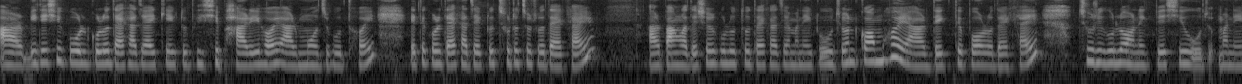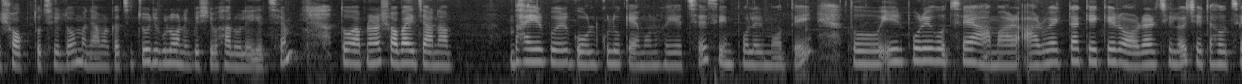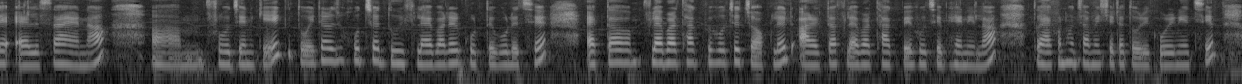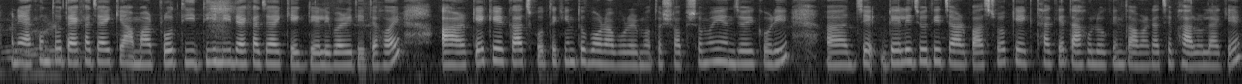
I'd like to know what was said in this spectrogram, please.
আর বিদেশি গোল্ডগুলো দেখা যায় কি একটু বেশি ভারী হয় আর মজবুত হয়। এতে করে দেখা যায় একটু ছোট ছোট দেখায়। আর বাংলাদেশেরগুলো তো দেখা যায় মানে একটু ওজন কম হয় আর দেখতে বড় দেখায়। চুরিগুলো অনেক বেশি মানে শক্ত ছিল। মানে আমার কাছে চুরিগুলো অনেক বেশি ভালো লেগেছে। তো আপনারা সবাই জানা ভাইয়ের বইয়ের গোল্ডগুলো কেমন হয়েছে সিম্পলের মধ্যেই। তো এরপরে হচ্ছে আমার আরও একটা কেকের অর্ডার ছিল, সেটা হচ্ছে এলসা অ্যানা ফ্রোজেন কেক তো এটা হচ্ছে দুই ফ্লেভারের করতে বলেছে। একটা ফ্লেভার থাকবে হচ্ছে চকলেট আর একটা ফ্লেভার থাকবে হচ্ছে ভ্যানিলা তো এখন হচ্ছে আমি সেটা তৈরি করে নিয়েছি। মানে এখন তো দেখা যায় কি আমার প্রতিদিনই দেখা যায় কেক ডেলিভারি দিতে হয়। আর কেকের কাজ করতে কিন্তু বরাবরের মতো সবসময় এনজয় করি। যে ডেলি যদি চার পাঁচটা কেক থাকে, তাহলেও কিন্তু আমার কাছে ভালো লাগে।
